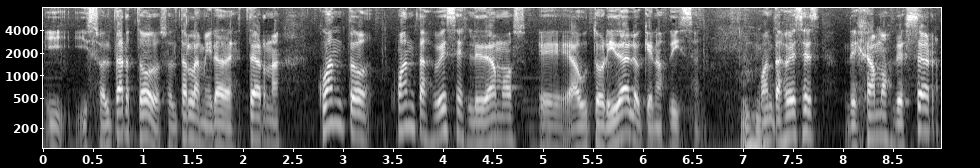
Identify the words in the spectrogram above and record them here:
y- y soltar todo, soltar la mirada externa. ¿Cuánto, ¿Cuántas veces le damos eh, autoridad a lo que nos dicen? ¿Cuántas veces dejamos de ser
